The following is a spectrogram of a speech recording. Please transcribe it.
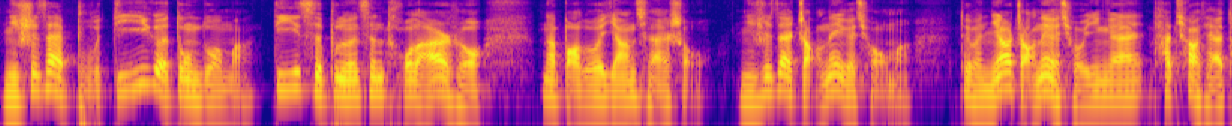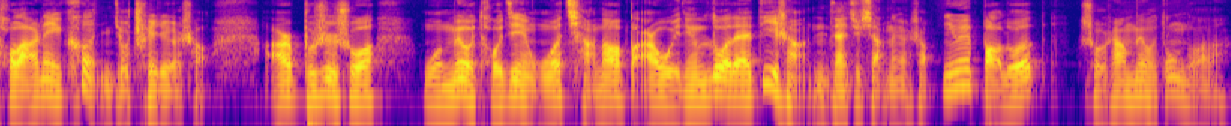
你是在补第一个动作吗？第一次布伦森投篮的时候，那保罗扬起来手，你是在找那个球吗？对吧？你要找那个球，应该他跳起来投篮那一刻你就吹这个哨，而不是说我没有投进，我抢到板儿，我已经落在地上，你再去想那个哨，因为保罗手上没有动作了，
